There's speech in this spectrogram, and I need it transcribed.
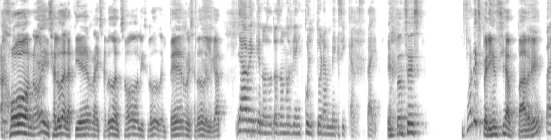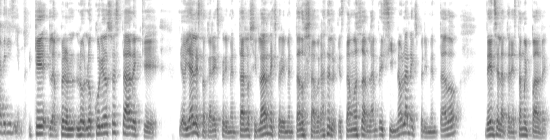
Ajó, ¿no? Y saluda a la tierra, y saluda al sol, y saludo del perro, y saludo del gato. Ya ven que nosotros somos bien cultura mexicana style. Entonces, fue una experiencia padre. Padrísima. Que, pero lo, curioso está de que ya les tocará experimentarlo. Si lo han experimentado, sabrán de lo que estamos hablando. Y si no lo han experimentado, dense la tarea. Está muy padre.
